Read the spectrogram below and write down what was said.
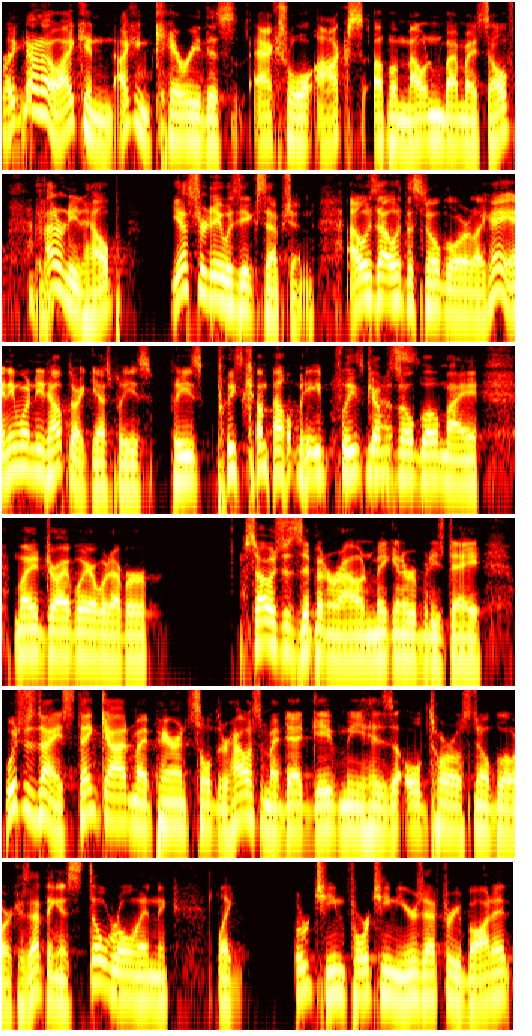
Like, no, no, I can I can carry this actual ox up a mountain by myself. I don't need help. Yesterday was the exception. I was out with the snowblower, like, hey, anyone need help? They're like, yes, please, please, please come help me. Please come snowblow my my driveway or whatever. So I was just zipping around, making everybody's day, which was nice. Thank God my parents sold their house and my dad gave me his old Toro snowblower because that thing is still rolling like 13, 14 years after he bought it.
